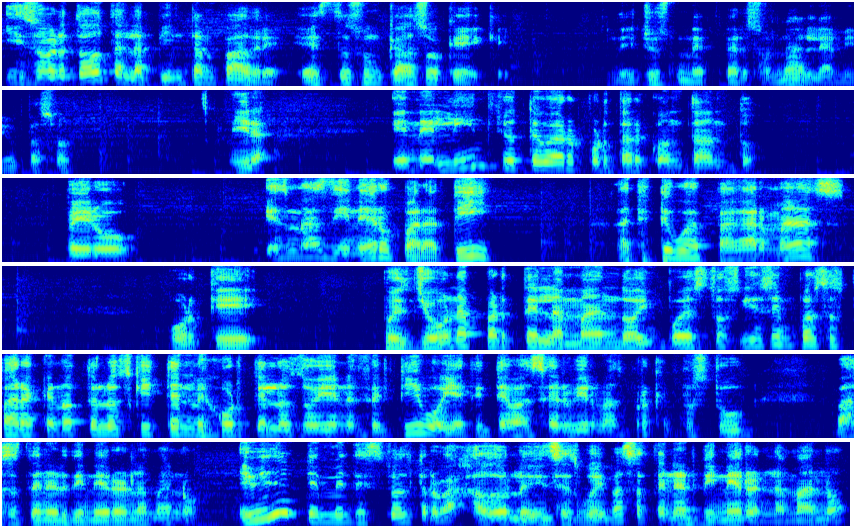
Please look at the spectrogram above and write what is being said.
Y sobre todo te la pintan padre. Este es un caso que, que de hecho, es personal, a mí me pasó. Mira, en el IMSS yo te voy a reportar con tanto, pero es más dinero para ti. A ti te voy a pagar más porque pues yo una parte la mando a impuestos y esos impuestos para que no te los quiten, mejor te los doy en efectivo y a ti te va a servir más porque pues tú vas a tener dinero en la mano. Evidentemente, si tú al trabajador le dices, güey, vas a tener dinero en la mano,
